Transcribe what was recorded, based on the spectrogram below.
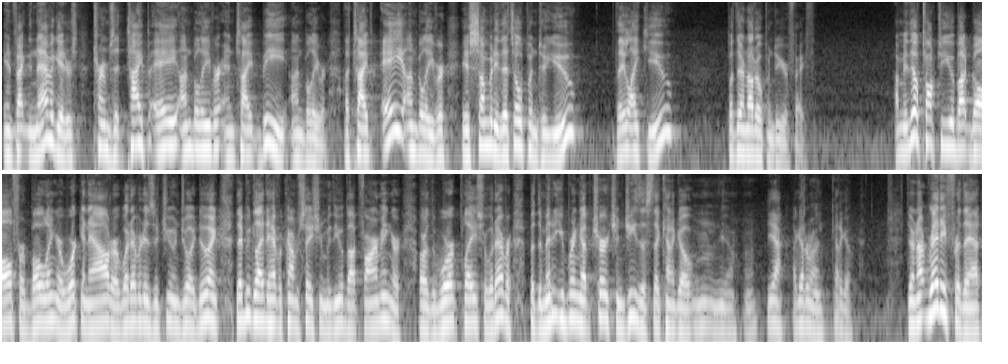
In fact, the navigators terms it type A unbeliever and type B unbeliever. A type A unbeliever is somebody that's open to you, they like you, but they're not open to your faith. I mean, they'll talk to you about golf or bowling or working out or whatever it is that you enjoy doing. They'd be glad to have a conversation with you about farming or, or the workplace or whatever. But the minute you bring up church and Jesus, they kind of go, mm, yeah, yeah, I got to run, got to go. They're not ready for that,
